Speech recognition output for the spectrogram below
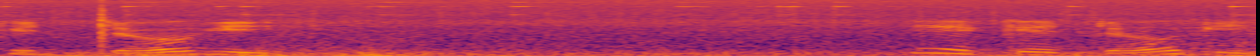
Good doggy. Yeah, good doggy.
